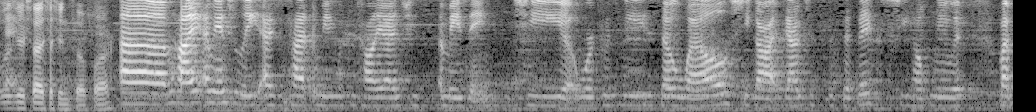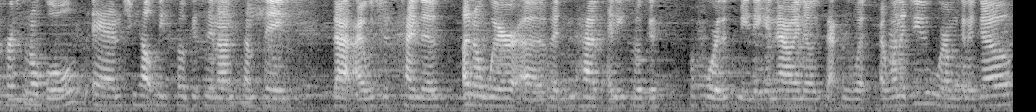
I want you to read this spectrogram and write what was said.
How was your session so far? Um, hi, I'm Angelique. I just had a meeting with Natalia and she's amazing. She worked with me so well. She got down to specifics. She helped me with my personal goals and she helped me focus in on something that I was just kind of unaware of. I didn't have any focus before this meeting and now I know exactly what I want to do, where I'm going to go,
